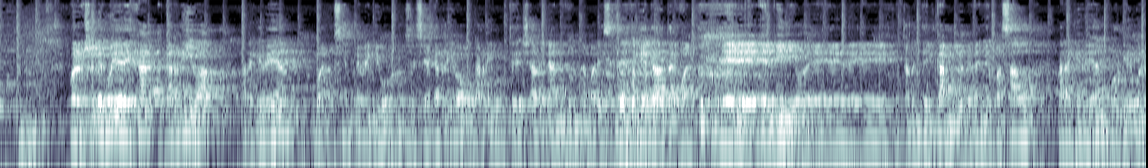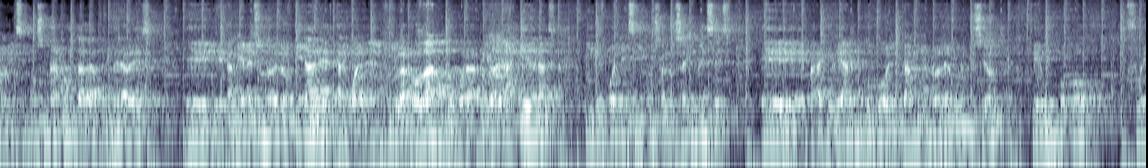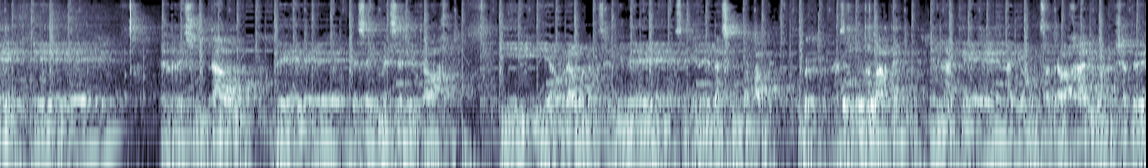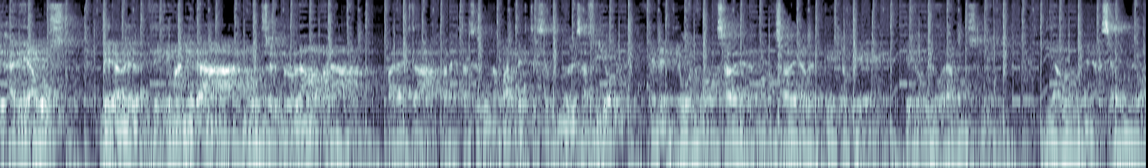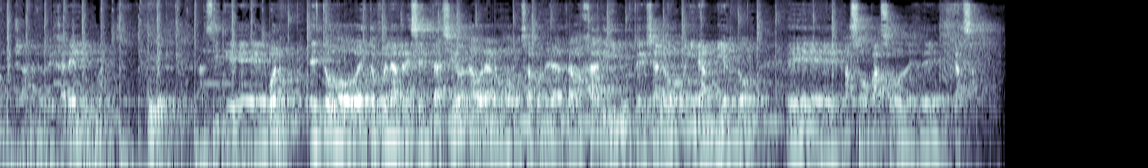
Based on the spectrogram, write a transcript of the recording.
Bueno, yo les voy a dejar acá arriba para que vean, bueno, siempre me equivoco, no sé si acá arriba o acá arriba, ustedes ya verán dónde aparece la etiqueta, tal cual, el vídeo de el cambio del año pasado para que vean, porque bueno, hicimos una ruta la primera vez eh, que también es uno de los pilares, tal cual, en el que iba rodando por arriba de las piedras y después le hicimos a los seis meses eh, para que vean un poco el cambio, ¿no? la evolución que un poco fue eh, el resultado de, de seis meses de trabajo. Y, ahora, bueno, se viene, se viene la segunda parte. la segunda parte en la, que, en la que vamos a trabajar y bueno, ya te dejaré a vos ver a ver de qué manera armamos el programa para, para, esta, para esta segunda parte, este segundo desafío, en el que bueno, vamos a ver, vamos a ver a ver qué es lo que, qué es lo que logramos y a dónde, hacia dónde vamos. Ya lo dejaré en tus manos. Muy bien. Así que bueno, esto, esto fue la presentación, ahora nos vamos a poner a trabajar y ustedes ya lo irán viendo eh, paso a paso desde casa.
